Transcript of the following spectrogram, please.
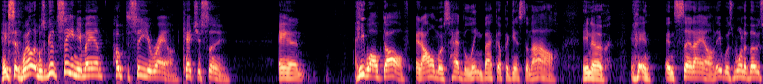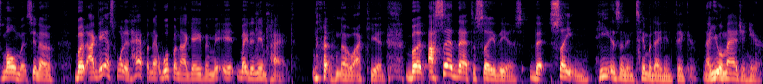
And he said, well, it was good seeing you, man. Hope to see you around. Catch you soon. And he walked off and I almost had to lean back up against an aisle, you know, and, and sit down. It was one of those moments, you know. But I guess what had happened, that whooping I gave him, it made an impact. no, I kid. But I said that to say this that Satan, he is an intimidating figure. Now, you imagine here,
